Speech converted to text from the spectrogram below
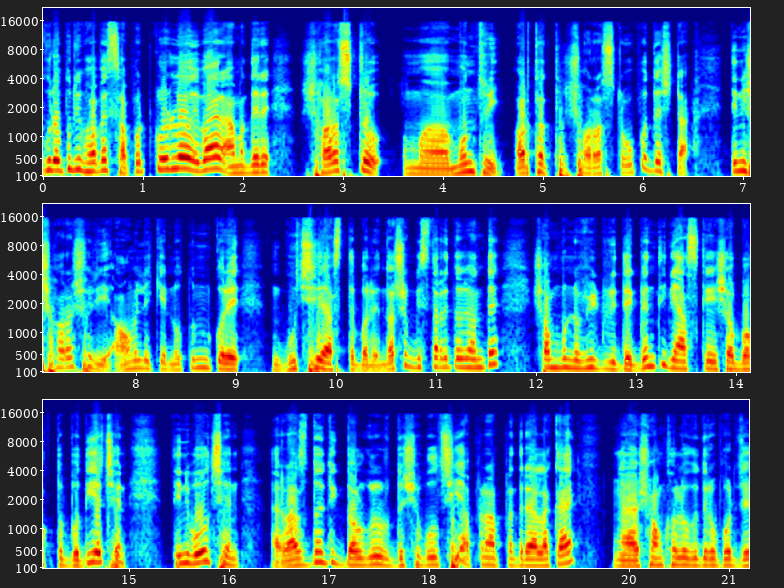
পুরোপুরিভাবে সাপোর্ট করল এবার আমাদের স্বরাষ্ট্র মন্ত্রী অর্থাৎ স্বরাষ্ট্র উপদেষ্টা তিনি সরাসরি আওয়ামী লীগকে নতুন করে গুছিয়ে আসতে বলেন। দর্শক, বিস্তারিত জানতে সম্পূর্ণ ভিডিওটি দেখবেন। তিনি আজকে এইসব বক্তব্য দিয়েছেন। তিনি বলছেন, রাজনৈতিক দলগুলোর উদ্দেশ্যে বলছি, আপনারা আপনাদের এলাকায় সংখ্যালঘুদের উপর যে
